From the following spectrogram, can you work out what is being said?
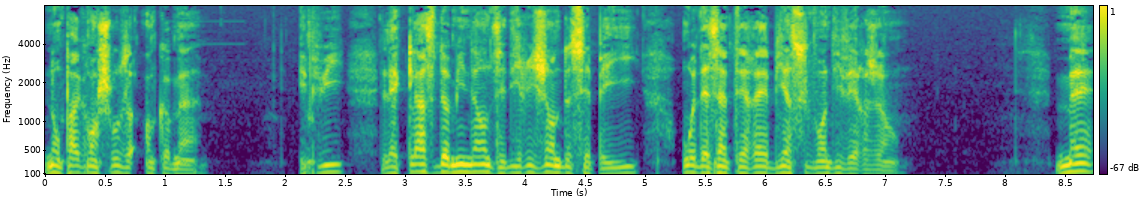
n'ont pas grand-chose en commun. Et puis, les classes dominantes et dirigeantes de ces pays ont des intérêts bien souvent divergents. Mais,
